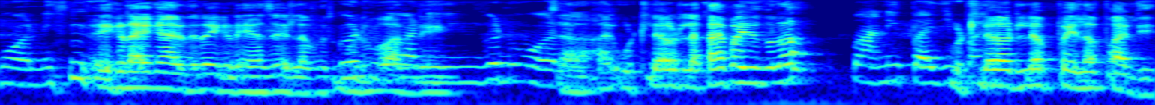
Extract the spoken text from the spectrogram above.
मॉर्निंग इकडे आहे काय जरा इकडे या साईडला पण गुड मॉर्निंग गुड मॉर्निंग चला उठल्या उठल्या काय पाहिजे तुला? पाणी पाहिजे उठल्या उठल्या पहिलं पाणी.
